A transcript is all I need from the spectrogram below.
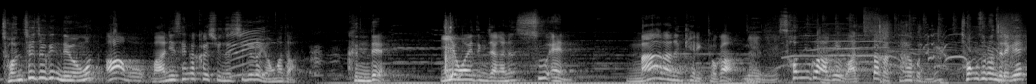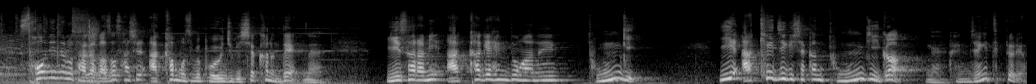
전체적인 내용은 아 뭐 많이 생각할 수 있는 스릴러 영화다. 근데 이 영화에 등장하는 수앤 마라는 캐릭터가 선과 악을 왔다 갔다 하거든요. 청소년들에게 선인으로 다가가서 사실 악한 모습을 보여주기 시작하는데 네. 이 사람이 악하게 행동하는 동기, 이 악해지기 시작한 동기가 네. 굉장히 특별해요.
